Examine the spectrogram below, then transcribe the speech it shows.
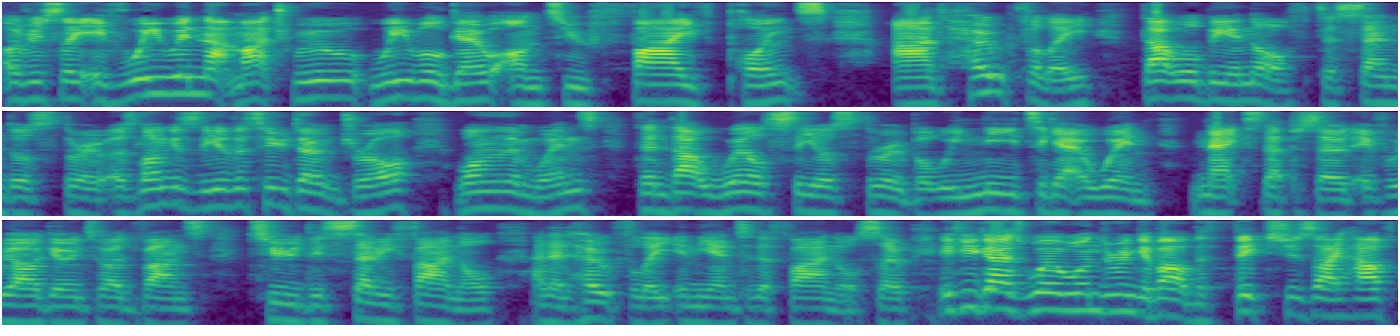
obviously, if we win that match, we will, we will go on to five points, and hopefully that will be enough to send us through. As long as the other two don't draw, one of them wins, then that will see us through. But we need to get a win next episode if we are going to advance to the semi-final and then hopefully in the end to the final. So if you guys were wondering about the fixtures I have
